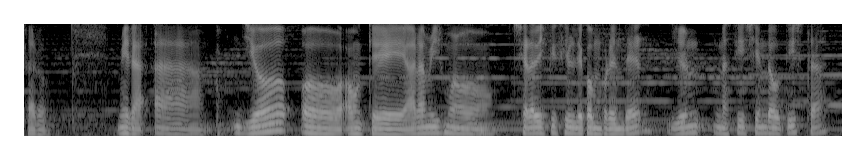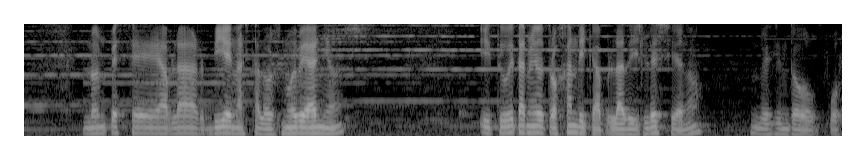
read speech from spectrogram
Claro. Mira, ah, yo, aunque ahora mismo será difícil de comprender, yo nací siendo autista, no empecé a hablar bien hasta los nueve años y tuve también otro hándicap, la dislexia, ¿no? Diciendo, pues,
